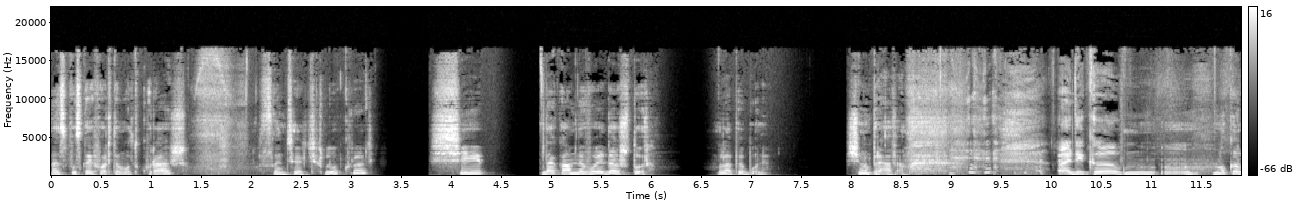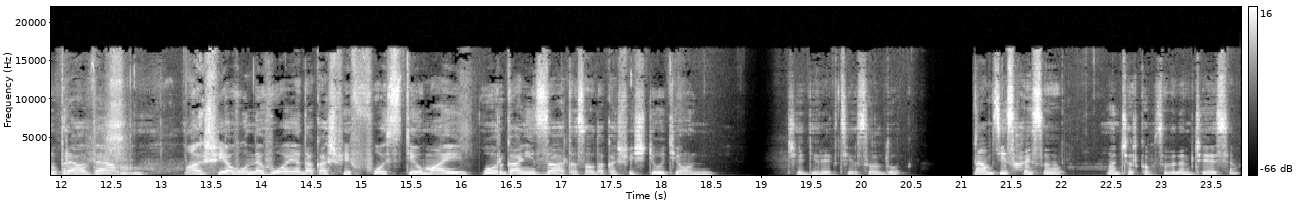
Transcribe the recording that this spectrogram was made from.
Mi-a spus că ai foarte mult curaj să încerci lucruri și dacă am nevoie de ajutor, la pe bune. Și nu prea aveam. adică, nu că nu prea aveam, aș fi avut nevoie dacă aș fi fost eu mai organizată sau dacă aș fi știut eu în ce direcție să-l duc. Am zis, hai să încercăm, să vedem ce iese.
